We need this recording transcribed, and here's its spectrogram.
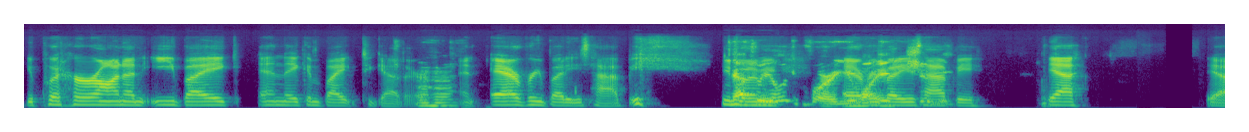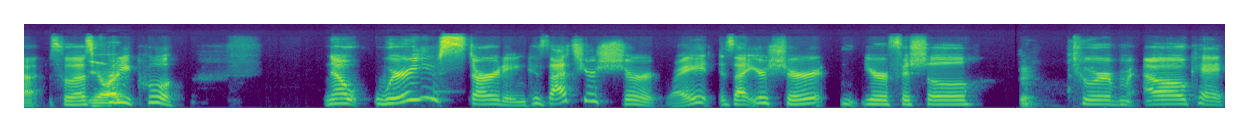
You put her on an e-bike and they can bike together mm-hmm. and everybody's happy. you know that's what, what you're looking for. You everybody's want, happy. Be. Yeah. Yeah. So that's you pretty know, I, cool. Now, where are you starting? Because that's your shirt, right? Is that your shirt? Your official tour? Oh, okay.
